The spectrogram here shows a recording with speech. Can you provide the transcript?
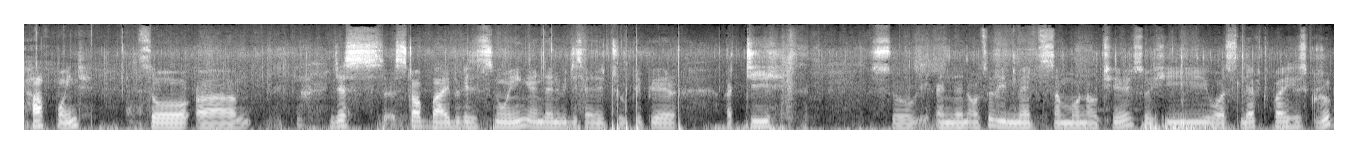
half point. So um, just stopped by because it's snowing, and then we decided to prepare a tea. So and then also we met someone out here. So he was left by his group.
